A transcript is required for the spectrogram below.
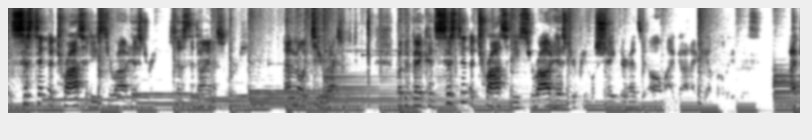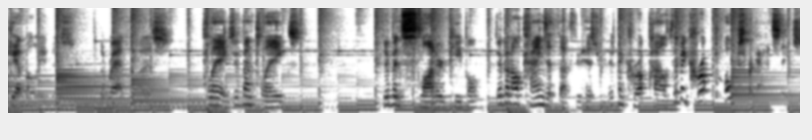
consistent atrocities throughout history since the dinosaurs. I don't know what T Rex was doing, but there have been consistent atrocities throughout history. People shake their heads and say, Oh my God, I can't believe this. I can't believe this. The wrath of this plagues. There have been plagues. There have been slaughtered people. There have been all kinds of theft through history. There's been corrupt pilots. There have been corrupt popes, for God's sakes.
